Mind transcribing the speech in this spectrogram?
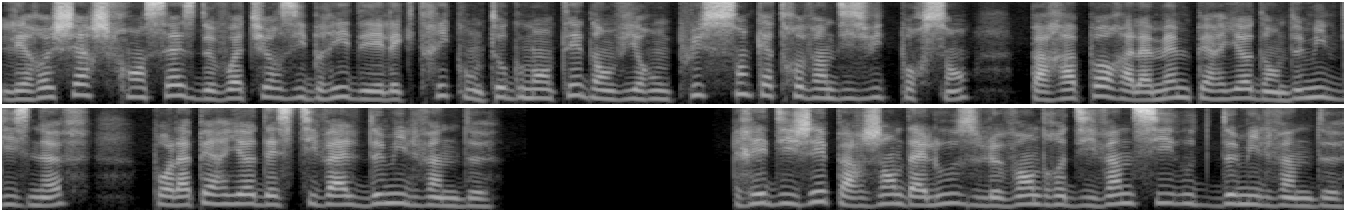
les recherches françaises de voitures hybrides et électriques ont augmenté d'environ plus 198% par rapport à la même période en 2019, pour la période estivale 2022. Rédigé par Jean Dalouse le vendredi 26 août 2022.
